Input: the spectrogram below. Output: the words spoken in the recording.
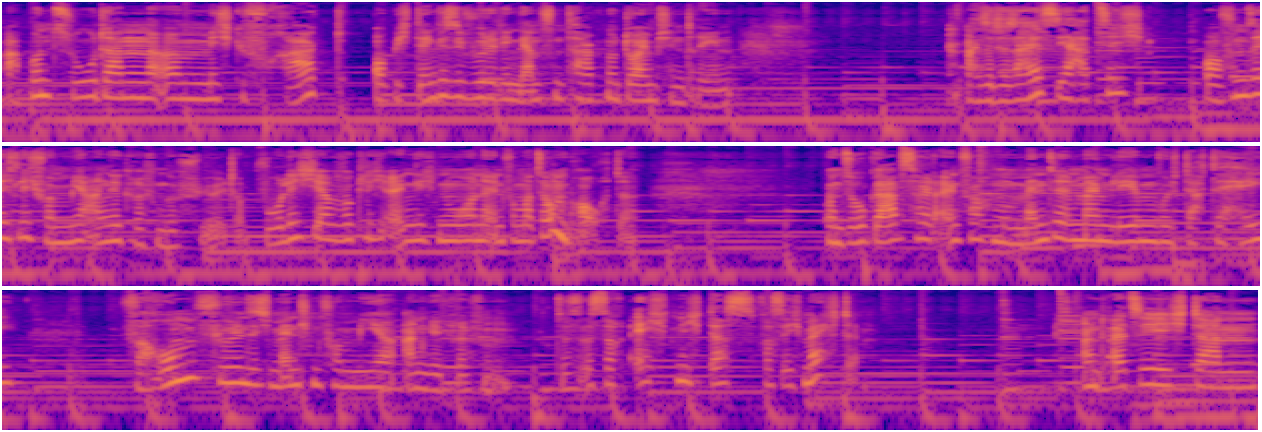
ab und zu dann ähm, mich gefragt, ob ich denke, sie würde den ganzen Tag nur Däumchen drehen. Also das heißt, sie hat sich offensichtlich von mir angegriffen gefühlt, obwohl ich ja wirklich eigentlich nur eine Information brauchte. Und so gab es halt einfach Momente in meinem Leben, wo ich dachte, hey, warum fühlen sich Menschen von mir angegriffen? Das ist doch echt nicht das, was ich möchte. Und als ich dann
